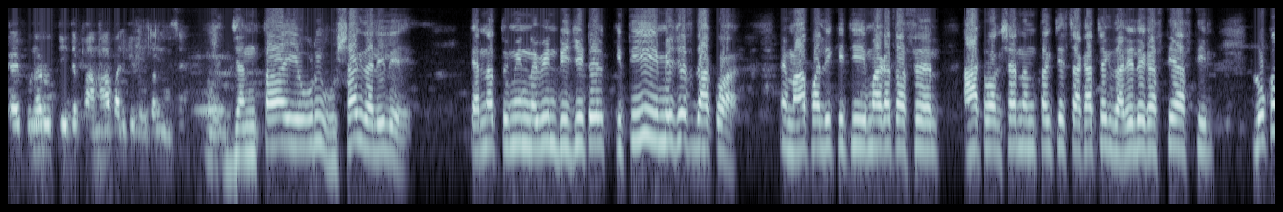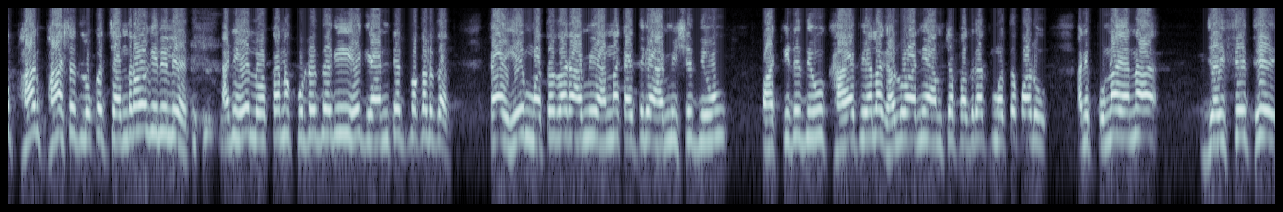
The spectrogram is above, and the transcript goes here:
काही पुनरावृत्ती इथे महापालिकेत होताना जनता एवढी हुशार झालेली आहे. त्यांना तुम्ही नवीन डिजिटल कितीही इमेजेस दाखवा. महापालिकेची इमारत असेल आठ वर्षानंतरचे चकाचक झालेले रस्ते असतील. लोक फार फास्ट आहेत. लोक चंद्रावर गेलेले आहेत. आणि हे लोकांना कुठेतरी हे ग्रँटेड पकडतात. काय हे मतदार आम्ही यांना काहीतरी आमिष देऊ पाकिटे देऊ खाया पियाला घालू आणि आमच्या पदरात मतं पाडू. आणि पुन्हा यांना जैसे थे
